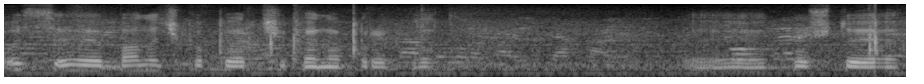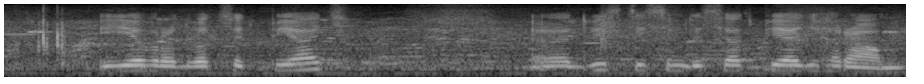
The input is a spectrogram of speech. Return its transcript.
Ось е, баночка перчика, наприклад. Е, Коштує євро 25. Е, 275 грам.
